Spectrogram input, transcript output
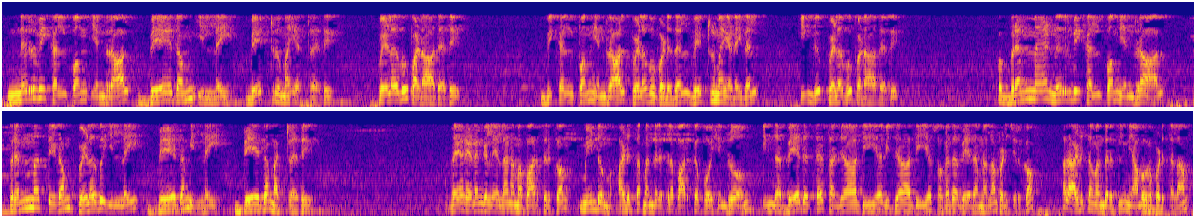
நிர்விகல்பம் என்றால் பேதம் இல்லை வேற்றுமையற்றது பிளவுபடாதது. விகல்பம் என்றால் பிளவுபடுதல் வேற்றுமை அடைதல் இங்கு பிளவுபடாதது. இப்ப பிரம்ம நிர்விகல்பம் என்றால் பிரம்மத்திடம் பிளவு இல்லை பேதம் இல்லை பேதமற்றது. வேற இடங்கள்ல எல்லாம் நம்ம பார்த்திருக்கோம். மீண்டும் அடுத்த மந்திரத்துல பார்க்க போகின்றோம். இந்த பேதத்தை சஜாதிய விஜாதிய சொகத பேதம் எல்லாம் படிச்சிருக்கோம். அதை அடுத்த மந்திரத்தில் ஞாபகப்படுத்தலாம்.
